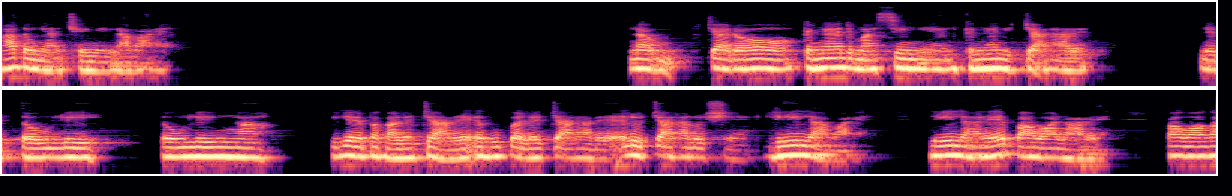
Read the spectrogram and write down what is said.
9 3ညအချိန်နေလာပါတယ်နောက်ကြတော့ကနန်းဒီမှာစီနီယန်ကနန်းကြီးကြထားတယ်နဲ့3 4 3 4 5 ပြီးခဲ့တဲ့ဘက်ကလည်းကြာတယ်အခုဘက်လည်းကြာထားတယ်အဲ့လိုကြာထားလို့ရှိရင်လေးလာပါတယ်လေးလာတယ်ပါဝါလာတယ်ပါဝါက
